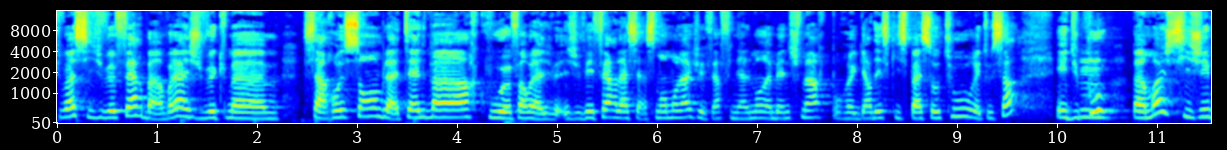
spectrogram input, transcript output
tu vois, si je veux faire, ben voilà, je veux que ma, ça ressemble à telle marque ou, enfin voilà, je vais faire là, c'est à ce moment-là que je vais faire finalement un benchmark pour regarder ce qui se passe autour et tout ça. Et du coup, hmm. ben moi, si j'ai,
